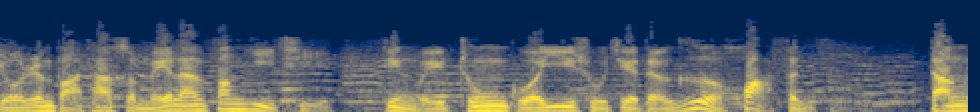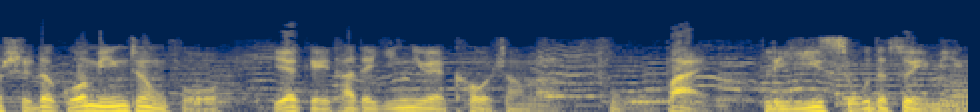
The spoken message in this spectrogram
有人把他和梅兰芳一起定为中国艺术界的恶化分子。当时的国民政府也给他的音乐扣上了腐败、离俗的罪名，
